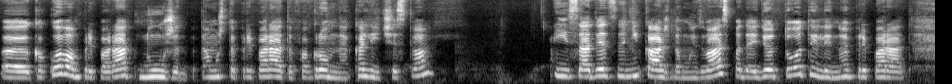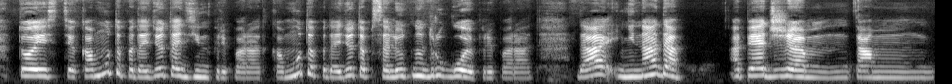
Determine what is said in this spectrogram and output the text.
э, какой вам препарат нужен. Потому что препаратов огромное количество. И, соответственно, не каждому из вас подойдет тот или иной препарат. То есть кому-то подойдет один препарат, кому-то подойдет абсолютно другой препарат. Да, не надо, опять же, там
